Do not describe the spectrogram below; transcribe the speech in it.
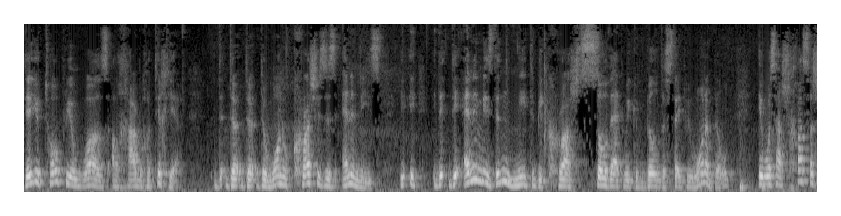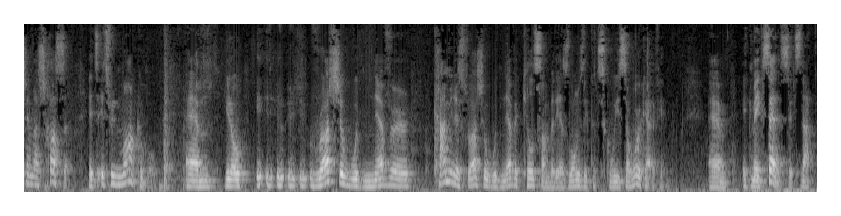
Their utopia was al the, the, the, the one who crushes his enemies. the, the, enemies didn't need to be crushed so that we could build the state we want to build. It was Hashchasa Hashem Hashchasa. It's, it's remarkable. Um, you know, it, it, it, Russia would never, communist Russia would never kill somebody as long as they could squeeze some work out of him. Um, it makes sense. It's not,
